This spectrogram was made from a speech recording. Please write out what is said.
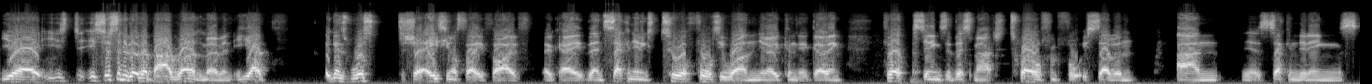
Yeah, he's, he's just in a bit of a bad run at the moment. He had against Worcestershire 18 or 35. Okay, then second innings 2 or 41. You know, couldn't get going. First innings of this match 12 from 47, and you know, second innings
